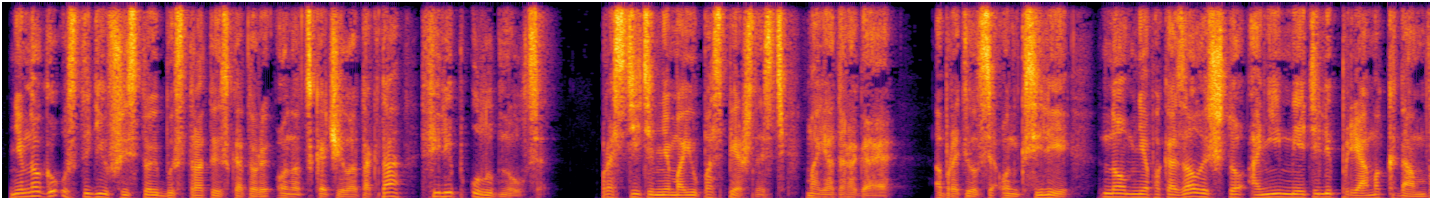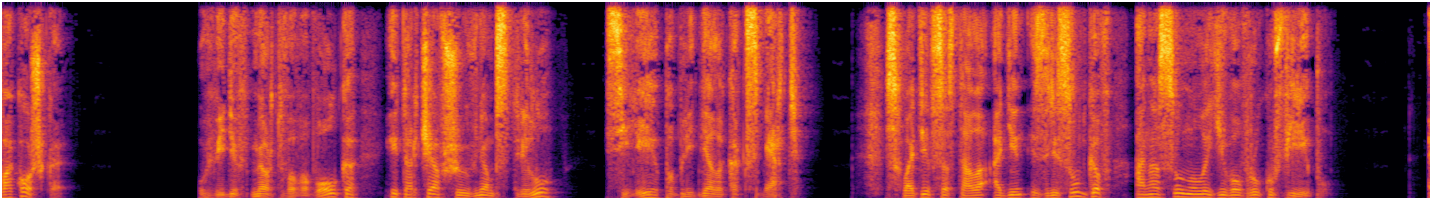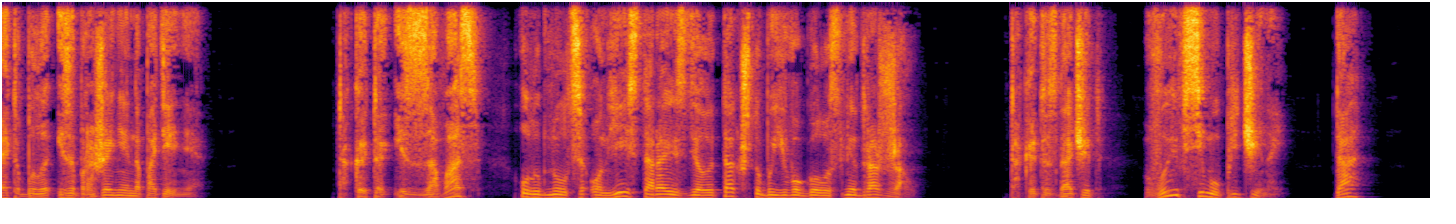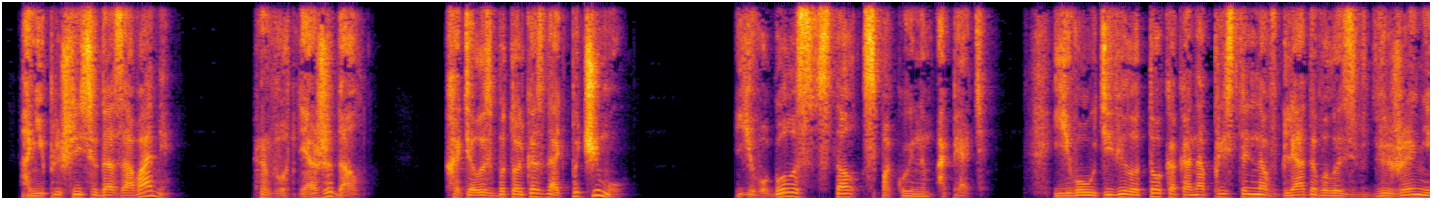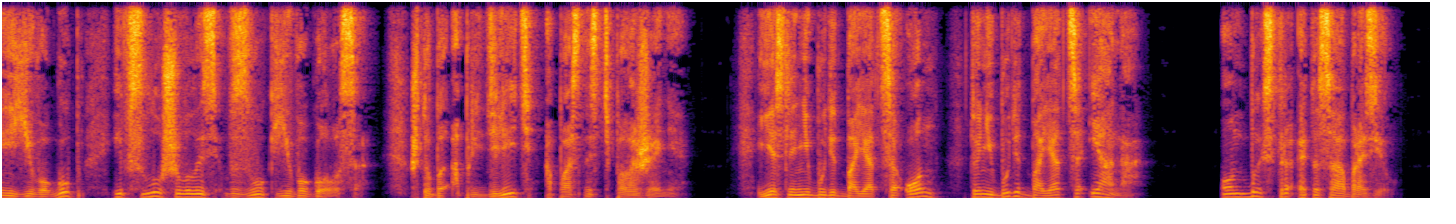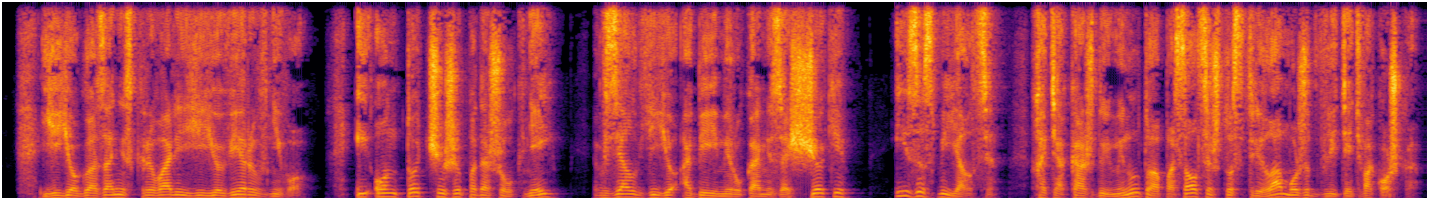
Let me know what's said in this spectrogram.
Немного устыдившись той быстроты, с которой он отскочил от окна, Филипп улыбнулся. «Простите мне мою поспешность, моя дорогая», — обратился он к Селии, «но мне показалось, что они метили прямо к нам в окошко». Увидев мертвого волка и торчавшую в нем стрелу, Селия побледнела как смерть. Схватив со стола один из рисунков, она сунула его в руку Филиппу. Это было изображение нападения. «Так это из-за вас?» — улыбнулся он ей, стараясь сделать так, чтобы его голос не дрожал. «Так это значит, вы всему причиной, да? Они пришли сюда за вами?» «Вот не ожидал. Хотелось бы только знать, почему». Его голос стал спокойным опять. Его удивило то, как она пристально вглядывалась в движение его губ и вслушивалась в звук его голоса, чтобы определить опасность положения. Если не будет бояться он, то не будет бояться и она. Он быстро это сообразил. Ее глаза не скрывали ее веры в него, и он тотчас же подошел к ней, взял ее обеими руками за щеки и засмеялся хотя каждую минуту опасался, что стрела может влететь в окошко.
